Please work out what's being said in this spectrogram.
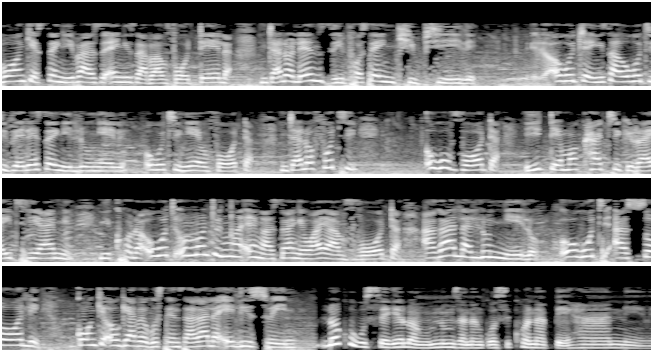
bonke sengibazi engizabavotela. Njalo lenzipho sengikhiphile. Okutshengisa ukuthi vele sengilungele ukuthi ngiyevota. Njalo futhi ukuvota yi-democratic right yami. Ngikholwa ukuthi umuntu nxa engazange wayavota akalalungelo ukuthi asole konke okuyabe kusenzakala elizweni. Lokhu kusekelwa ngumnumzana nkosikhona behane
